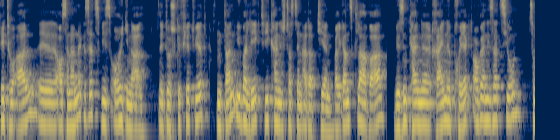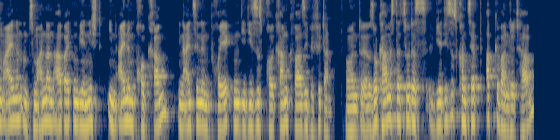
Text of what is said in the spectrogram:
Ritual äh, auseinandergesetzt, wie es original äh, durchgeführt wird und dann überlegt, wie kann ich das denn adaptieren? Weil ganz klar war, wir sind keine reine Projektorganisation zum einen und zum anderen arbeiten wir nicht in einem Programm, in einzelnen Projekten, die dieses Programm quasi befüttern. Und äh, so kam es dazu, dass wir dieses Konzept abgewandelt haben.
